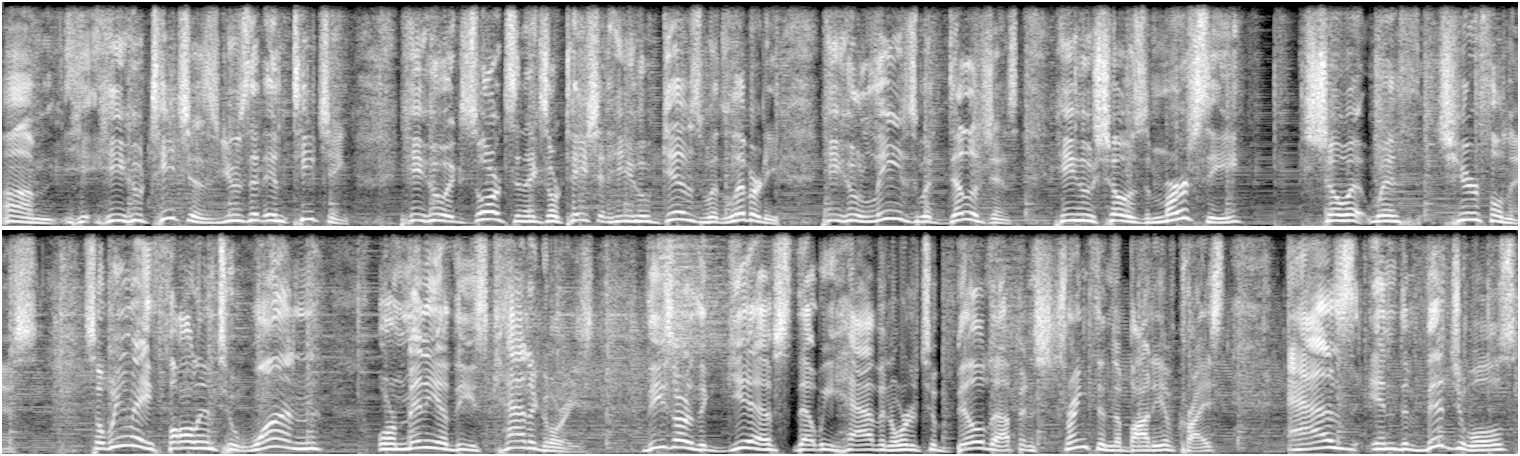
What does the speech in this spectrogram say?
Um, he, he who teaches, use it in teaching. He who exhorts in exhortation. He who gives with liberty. He who leads with diligence. He who shows mercy, show it with cheerfulness. So we may fall into one or many of these categories. These are the gifts that we have in order to build up and strengthen the body of Christ as individuals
